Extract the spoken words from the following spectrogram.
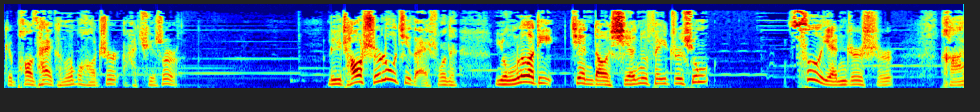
这泡菜可能不好吃啊，去世了。李朝实录记载说呢，永乐帝见到贤妃之兄，刺言之时，含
